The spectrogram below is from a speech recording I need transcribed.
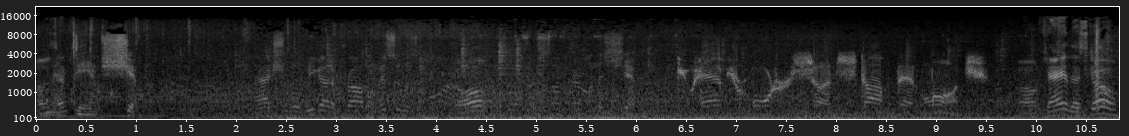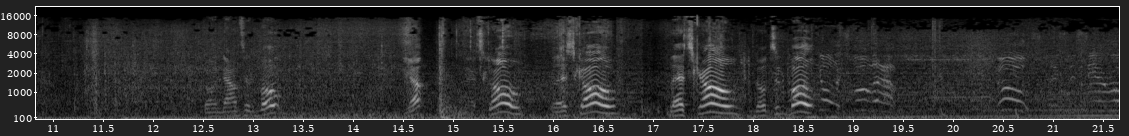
Oh, is that damn ship. Actual, we got a problem. Missile is armed. Oh. Controls are somewhere on the ship. You have your orders, son. Stop that launch. Okay, let's go. Going down to the boat. Yep. Let's go. Let's go. Let's go. Go to the boat. Let's Go, let's move out. Go. This is Zero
